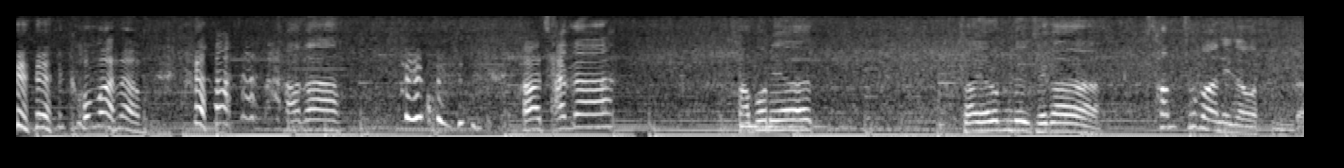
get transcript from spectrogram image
거만함. 가가 아 작아. 가버려 자 여러분들 제가 3초 만에 잡았습니다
